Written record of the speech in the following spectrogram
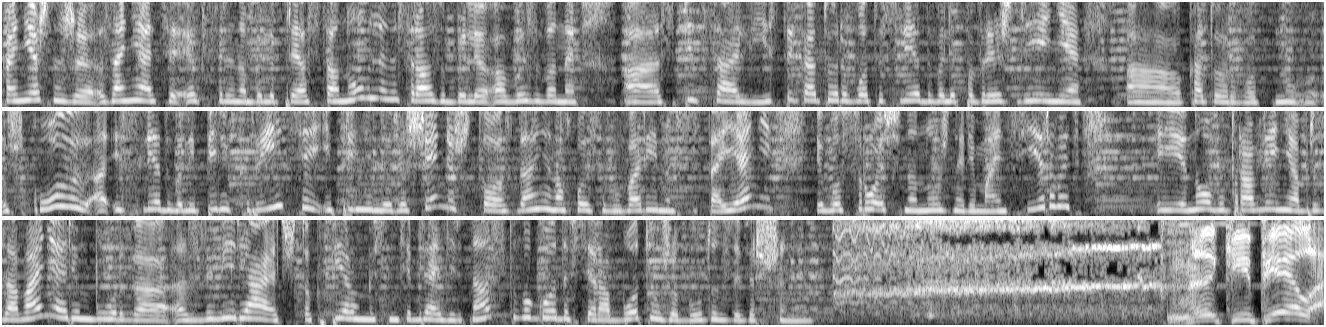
Конечно же, занятия экстренно были приостановлены, сразу были а, вызваны а, специалисты, которые вот исследовали повреждения, а, которые вот ну, школы, а, исследовали перекрытие и приняли решение, что здание находится в аварийном состоянии, его срочно нужно ремонтировать. И новое управление образования Оренбурга э, заверяет, что к 1 сентября 2019 года все работы уже будут завершены. Накипело!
